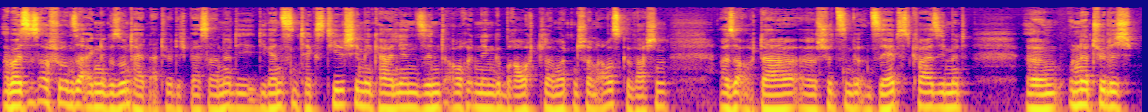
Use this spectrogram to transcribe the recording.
Aber es ist auch für unsere eigene Gesundheit natürlich besser. Ne? Die, die ganzen Textilchemikalien sind auch in den Gebrauchtklamotten schon ausgewaschen. Also auch da äh, schützen wir uns selbst quasi mit. Ähm, und natürlich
